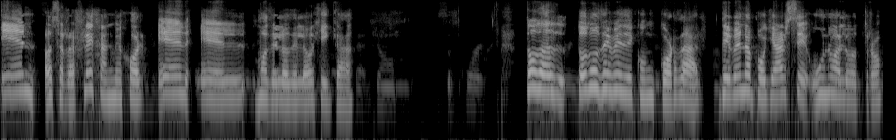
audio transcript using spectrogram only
en o se reflejan mejor en el modelo de lógica. Todo, todo debe de concordar, deben apoyarse uno al otro,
